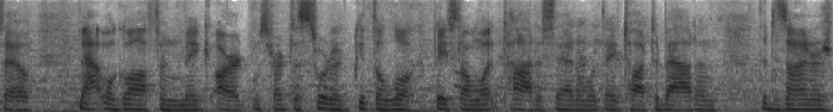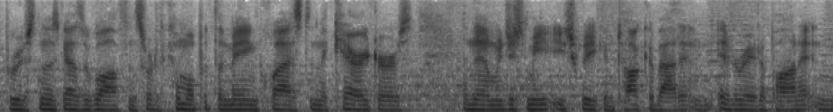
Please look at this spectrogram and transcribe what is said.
So Matt will go off and make art and start to sort of get the look based on what Todd has said and what they talked about. And the designers, Bruce and those guys will go off and sort of come up with the main quest and the characters. And then we just meet each week and talk about it and iterate upon it and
